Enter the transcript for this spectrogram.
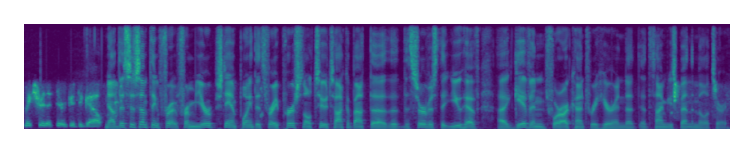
make sure that they're good to go. Now, this is something for, from your standpoint that's very personal too. Talk about the the, the service that you have uh, given for our country here and the, the time you spent in the military.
